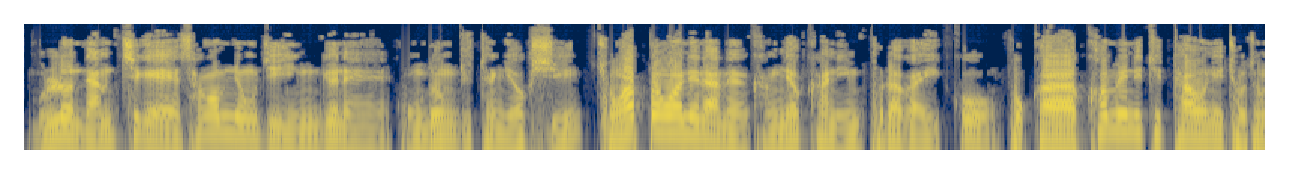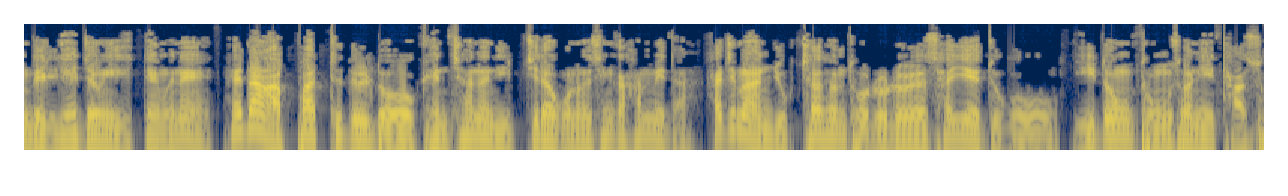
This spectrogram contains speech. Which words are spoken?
물론 남측의 상업용지 인근에 공동주택 역시 종합병원이라는 강력한 인프라가 있고 복합 커뮤니티 타운이 조성될 예정이기 때문에 해당 아파트들도 괜찮은 입지라고는 생각합니다. 하지만 6차선 도로를 사이에 두고 이동 동선이 다소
